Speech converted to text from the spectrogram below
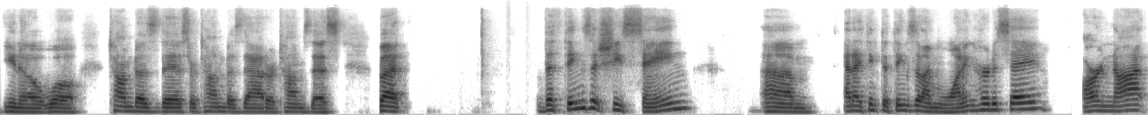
you know well tom does this or tom does that or tom's this but the things that she's saying um and i think the things that i'm wanting her to say are not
